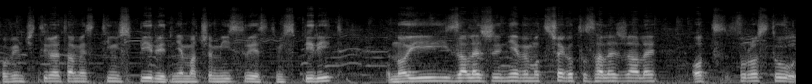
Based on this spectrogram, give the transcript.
Powiem ci tyle, tam jest Team Spirit, nie ma czemistry, jest Team Spirit. No i zależy, nie wiem od czego to zależy, ale od po prostu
